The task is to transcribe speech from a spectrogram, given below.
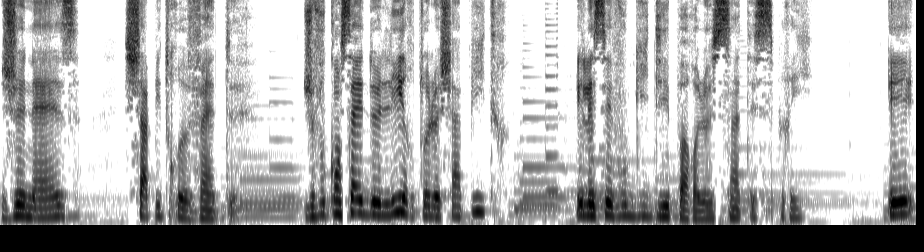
Genèse, chapitre 22. Je vous conseille de lire tout le chapitre et laissez-vous guider par le Saint-Esprit. Et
